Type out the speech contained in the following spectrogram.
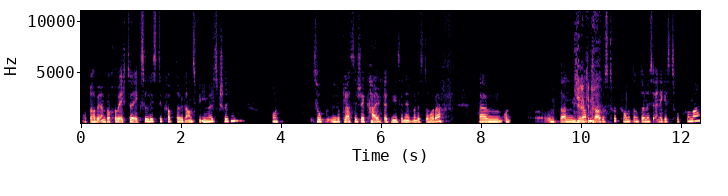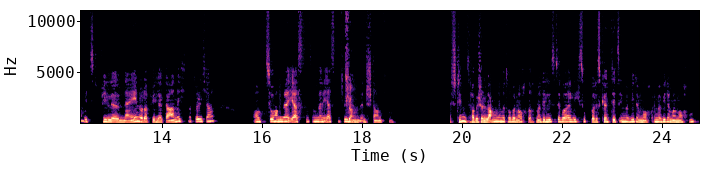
Und da habe ich einfach habe echt so eine Excel-Liste gehabt, da habe ich ganz viele E-Mails geschrieben und so, so klassische Kaltakquise nennt man das da, oder? Ähm, und, und dann ja, genau. schau, dass zurückkommt und dann ist einiges zurückgekommen. Jetzt viele Nein oder viele gar nicht natürlich auch. Und so haben meine ersten, meine ersten Bühnen entstanden. Das stimmt, habe ich schon lange nicht mehr drüber nachgedacht. Man, die Liste war eigentlich super. Das könnte ich jetzt immer wieder machen, immer wieder mal machen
